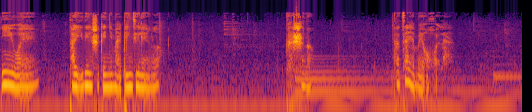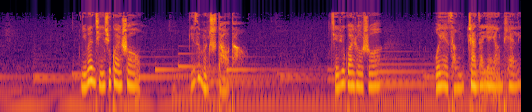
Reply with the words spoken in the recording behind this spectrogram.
你以为他一定是给你买冰激凌了。”可是呢，他再也没有回来。你问情绪怪兽：“你怎么知道的？”情绪怪兽说：“我也曾站在艳阳天里。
